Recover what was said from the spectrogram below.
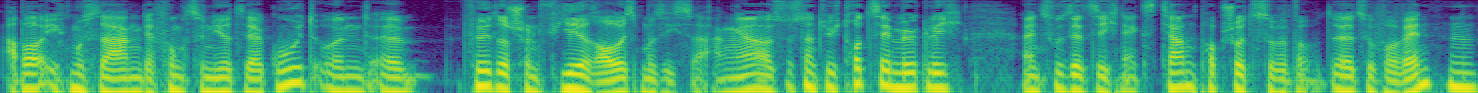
Aber ich muss sagen, der funktioniert sehr gut und äh, filtert schon viel raus, muss ich sagen. Ja, es ist natürlich trotzdem möglich, einen zusätzlichen externen Popschutz zu, äh, zu verwenden,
